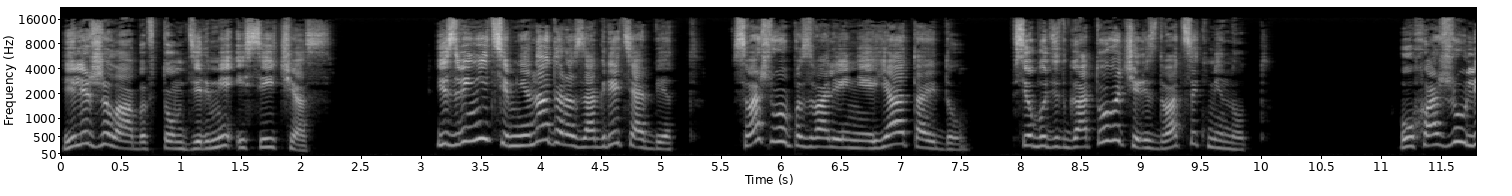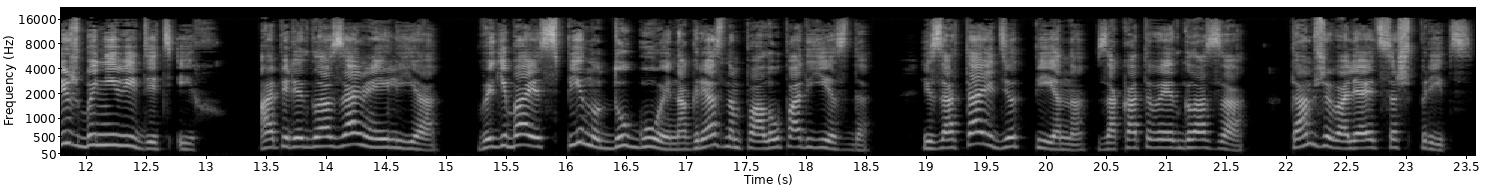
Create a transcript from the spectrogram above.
или жила бы в том дерьме и сейчас. Извините, мне надо разогреть обед. С вашего позволения я отойду. Все будет готово через 20 минут. Ухожу, лишь бы не видеть их. А перед глазами Илья, выгибая спину дугой на грязном полу подъезда. Изо рта идет пена, закатывает глаза. Там же валяется шприц.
